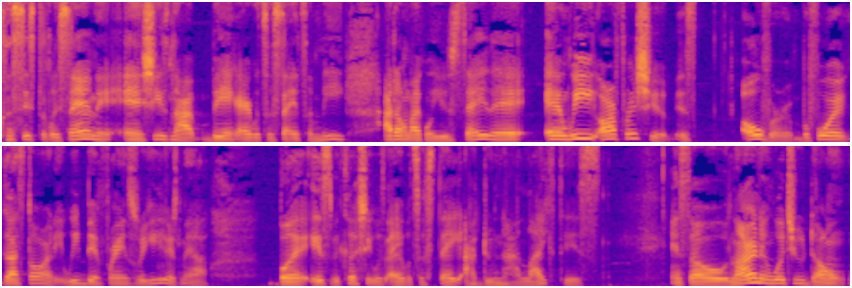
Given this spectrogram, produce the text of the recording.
consistently saying it, and she's not being able to say to me, I don't like when you say that. And we, our friendship is over before it got started. We've been friends for years now, but it's because she was able to state, I do not like this. And so learning what you don't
